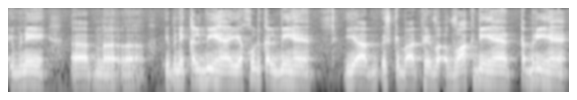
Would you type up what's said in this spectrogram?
इबन इबन कलबी हैं या ख़ुद कलबी हैं, या इसके बाद फिर वाकदी हैं, तबरी हैं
